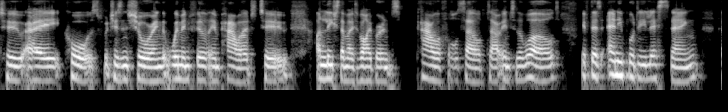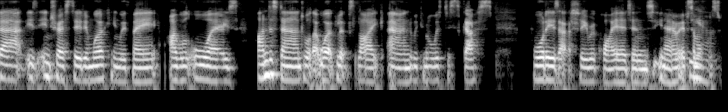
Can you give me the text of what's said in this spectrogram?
to a cause, which is ensuring that women feel empowered to unleash their most vibrant, powerful selves out into the world. If there's anybody listening that is interested in working with me, I will always understand what that work looks like, and we can always discuss what is actually required. And you know, if someone yeah. wants to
